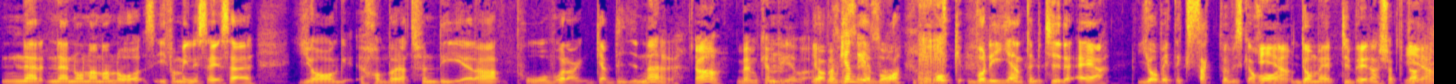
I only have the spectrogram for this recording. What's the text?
när, när någon annan då i familjen säger så här Jag har börjat fundera på våra gardiner. Ja, vem kan det vara? Ja, vem kan det vara? Och vad det egentligen betyder är jag vet exakt vad vi ska ha, Ja. de är typ redan köpta. Ja.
